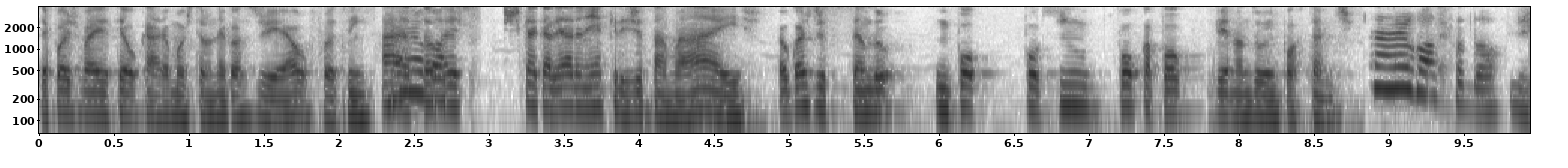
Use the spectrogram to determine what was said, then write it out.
Depois vai ter o cara mostrando um negócio de elfo, assim. Ah, Ah, eu então, gosto. acho que a galera nem acredita mais. Eu gosto disso sendo um pouco. Pouquinho, pouco a pouco, virando importante. Ah, eu gosto do, de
